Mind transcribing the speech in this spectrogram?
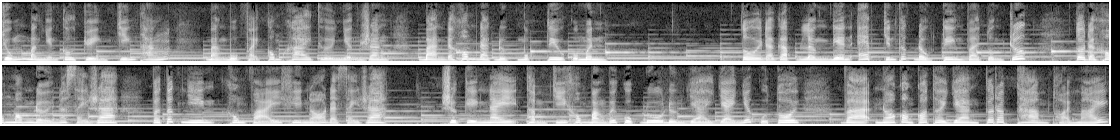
chúng bằng những câu chuyện chiến thắng, bạn buộc phải công khai thừa nhận rằng bạn đã không đạt được mục tiêu của mình Tôi đã gặp lần DNF chính thức đầu tiên vài tuần trước. Tôi đã không mong đợi nó xảy ra và tất nhiên không phải khi nó đã xảy ra. Sự kiện này thậm chí không bằng với cuộc đua đường dài dài nhất của tôi và nó còn có thời gian kết up time thoải mái.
